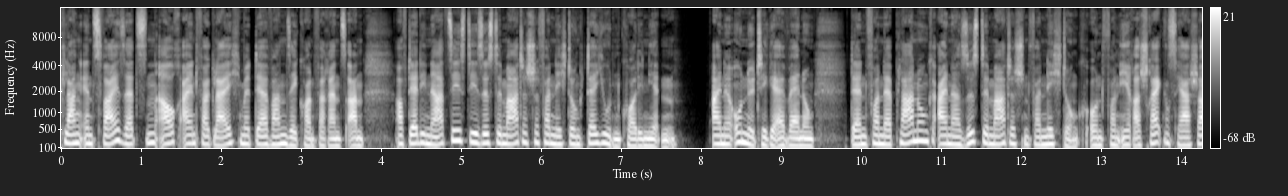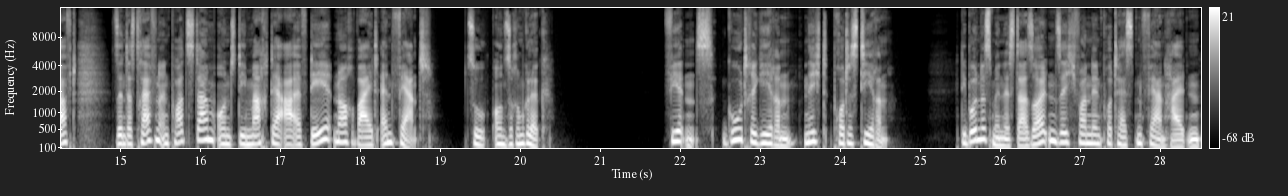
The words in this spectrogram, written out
klang in zwei Sätzen auch ein Vergleich mit der Wannsee-Konferenz an, auf der die Nazis die systematische Vernichtung der Juden koordinierten. Eine unnötige Erwähnung, denn von der Planung einer systematischen Vernichtung und von ihrer Schreckensherrschaft sind das Treffen in Potsdam und die Macht der AfD noch weit entfernt. Zu unserem Glück. Viertens. Gut regieren, nicht protestieren. Die Bundesminister sollten sich von den Protesten fernhalten.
